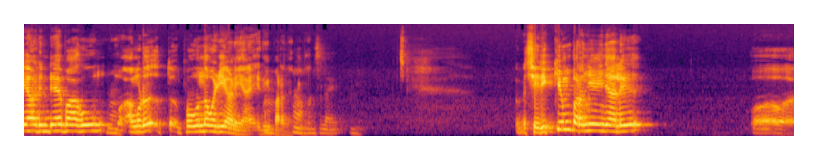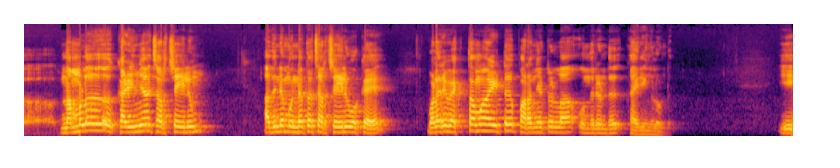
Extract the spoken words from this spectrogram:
യാർഡിന്റെ ഭാഗവും അങ്ങോട്ട് പോകുന്ന വഴിയാണ് ഞാൻ ഇത് പറഞ്ഞത്. മനസ്സിലായി. ശരിക്കും പറഞ്ഞു കഴിഞ്ഞാൽ നമ്മൾ കഴിഞ്ഞ ചർച്ചയിലും അതിന്റെ മുന്നത്തെ ചർച്ചയിലും ഒക്കെ വളരെ വ്യക്തമായിട്ട് പറഞ്ഞിട്ടുള്ള ഒന്ന് രണ്ട് കാര്യങ്ങളുണ്ട്. ഈ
